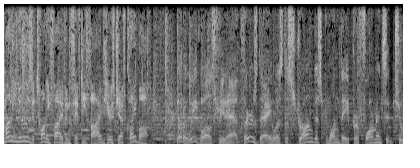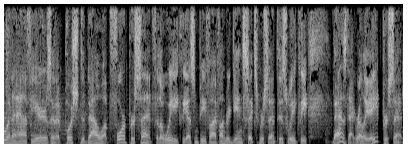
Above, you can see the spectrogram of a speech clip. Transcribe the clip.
Money news at 25 and 55. Here's Jeff Clabaugh. What a week Wall Street had. Thursday was the strongest one day performance in two and a half years, and it pushed the Dow up 4% for the week. The S&P 500 gained 6% this week. The NASDAQ rallied 8%.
